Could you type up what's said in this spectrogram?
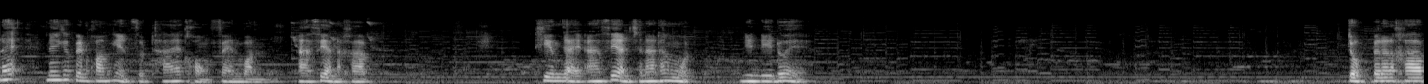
และนี่ก็เป็นความเห็นสุดท้ายของแฟนบอลอาเซียนนะครับ ทีมใหญ่อาเซียนชนะทั้งหมด ยินดีด้วยจบไปแล้วนะครับ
